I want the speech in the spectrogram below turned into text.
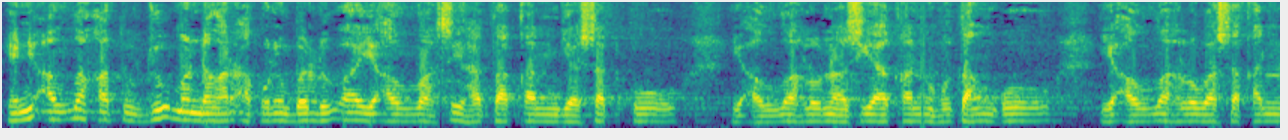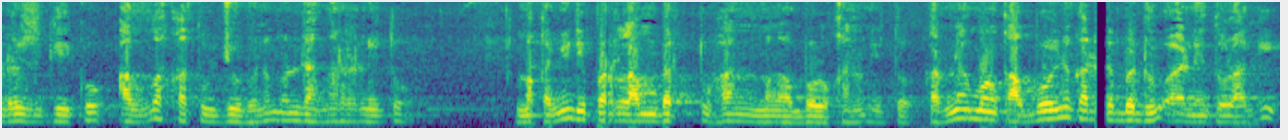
Ini Allah ketujuh mendengar aku ini berdoa ya Allah sihatakan jasadku. Ya Allah lunasiakan hutangku. Ya Allah luasakan rezekiku. Allah ketujuh benar mendengar itu. Makanya diperlambat Tuhan mengabulkan itu. Karena mau kabulnya kada berdoa itu lagi.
